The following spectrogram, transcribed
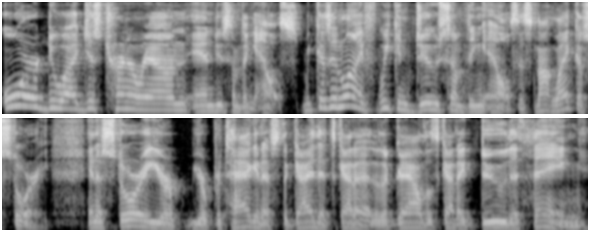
Or do I just turn around and do something else? Because in life we can do something else. It's not like a story. In a story, your your protagonist, the guy that's got to the gal that's got to do the thing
